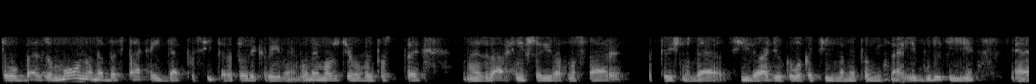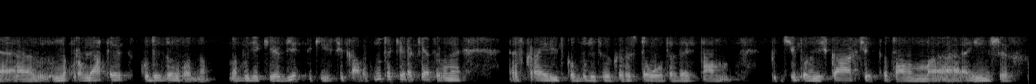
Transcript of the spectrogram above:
то безумовно небезпека йде по всій території країни. Вони можуть його випустити е, з верхніх шарів атмосфери, фактично, де ціль радіоколокаційна непомітна, і будуть її е, направляти куди завгодно на будь-який об'єкт, який їх цікавить. Ну такі ракети вони е, вкрай рідко будуть використовувати десь там чи по військах, чи по там інших,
